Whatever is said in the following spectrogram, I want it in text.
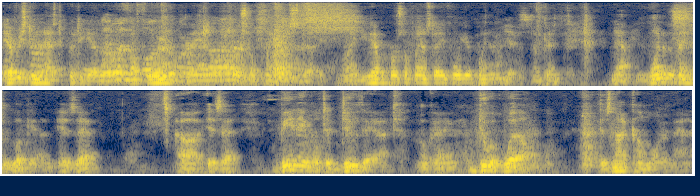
every student has to put together a four-year plan or a personal plan of study, right? Do you have a personal plan of study, four-year plan? Yes. Okay. Now, one of the things we look at is that uh, is that being able to do that, okay, do it well, does not come automatically.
